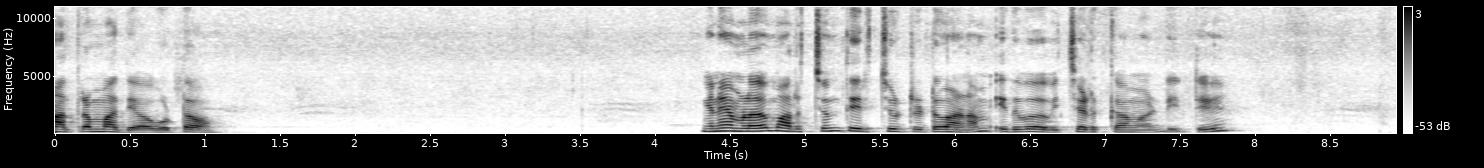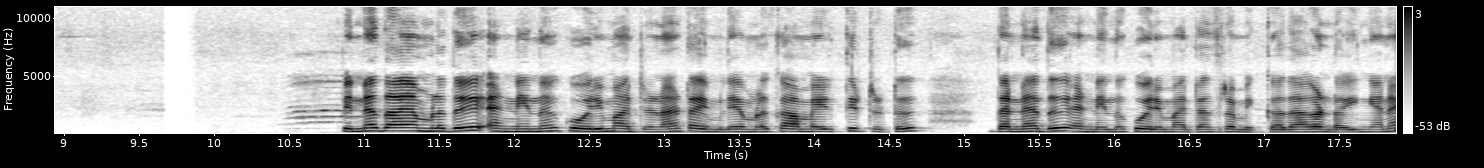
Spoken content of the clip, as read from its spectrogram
മാത്രം മതിയാവും കേട്ടോ ഇങ്ങനെ നമ്മൾ മറിച്ചും തിരിച്ചിട്ടിട്ട് വേണം ഇത് വേവിച്ചെടുക്കാൻ വേണ്ടിയിട്ട് പിന്നെ അതാ നമ്മളിത് എണ്ണയിൽ നിന്ന് കോരി മാറ്റണ ടൈമിൽ നമ്മൾ കമഴ്ത്തിയിട്ടിട്ട് തന്നെ അത് എണ്ണയിൽ നിന്ന് കോരി മാറ്റാൻ ശ്രമിക്കുക അതാ കണ്ടോ? ഇങ്ങനെ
